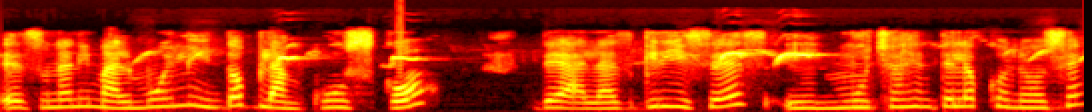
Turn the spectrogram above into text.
Es un animal muy lindo, blancuzco, de alas grises y mucha gente lo conoce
